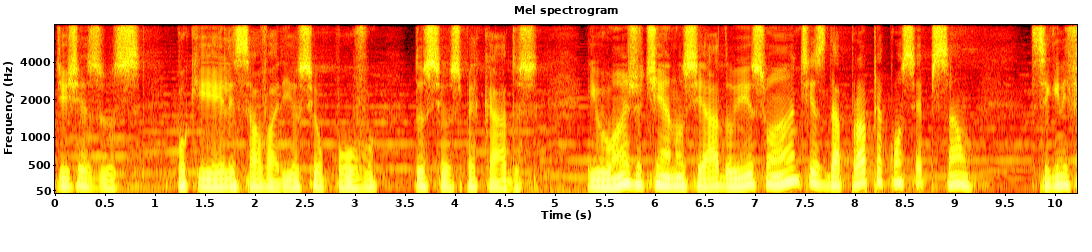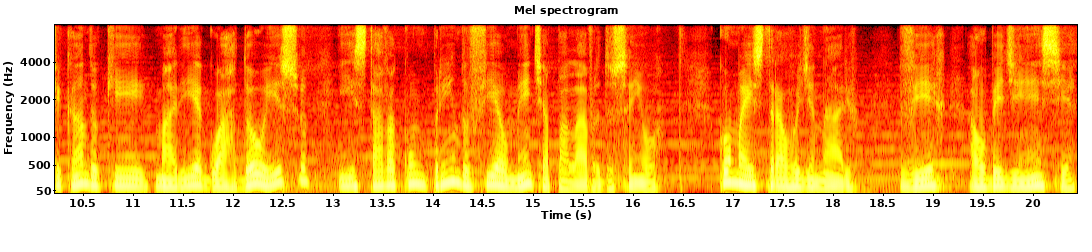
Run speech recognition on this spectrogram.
de Jesus, porque ele salvaria o seu povo dos seus pecados. E o anjo tinha anunciado isso antes da própria concepção. Significando que Maria guardou isso e estava cumprindo fielmente a palavra do Senhor. Como é extraordinário ver a obediência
